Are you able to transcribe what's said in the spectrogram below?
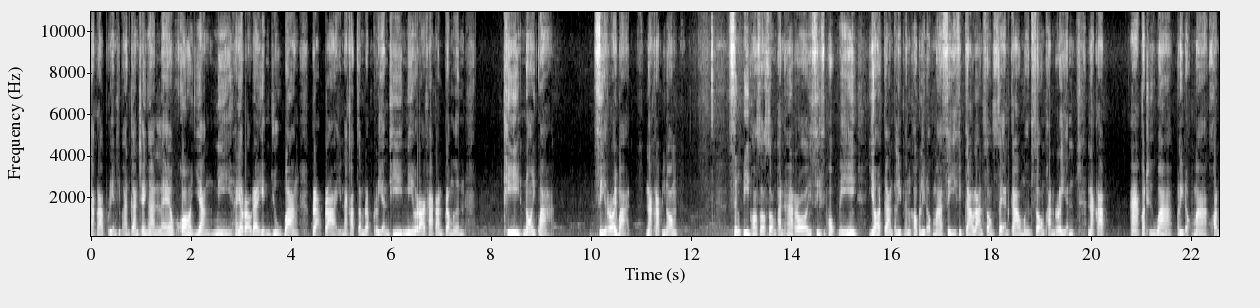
นะครับเหรียญที่ผ่านการใช้งานแล้วก็ยังมีให้เราได้เห็นอยู่บ้างประปรายนะครับสำหรับเหรียญที่มีราคาการประเมินที่น้อยกว่า 400 บาทนะครับพี่น้อง ซึ่งปีพศ 2546 นี้ ยอดการผลิตนั้นเขาผลิตออกมา 49ล้าน292,000 เหรียญนะครับอ่าก็ถือว่าผลิตออกมาค่อน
